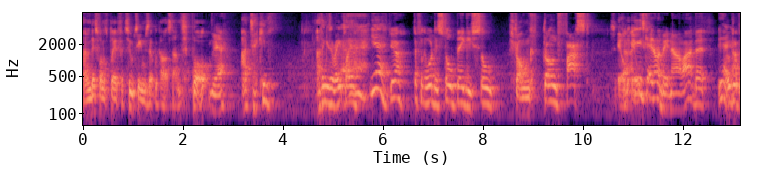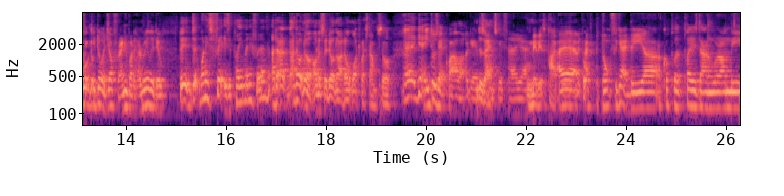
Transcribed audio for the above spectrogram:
And this one's played for two teams that we can't stand. But yeah. I'd take him. I think he's a great player. Yeah, yeah, definitely would. He's still big, he's still Strong. strong, fast. It'll- Uh, it'll- he's getting on a bit now, like, but yeah, I think he'd do a job for anybody. I really do. When he's fit, is he playing many for them? I don't, I don't know. Honestly, I don't know. I don't watch West Ham, so Uh, yeah, he does get quite a lot of games. Does time, To be fair, yeah. maybe it's a pipe. Uh, but- but don't forget the uh, a couple of players down were on the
